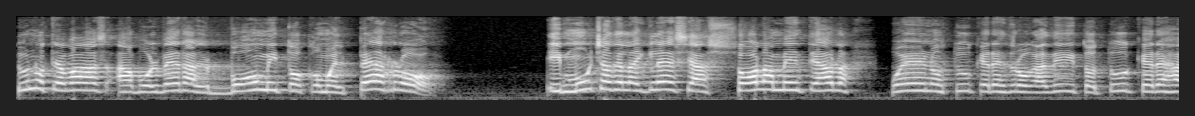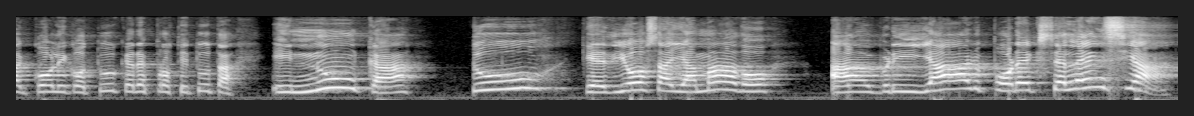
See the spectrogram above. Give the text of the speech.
Tú no te vas a volver al vómito como el perro. Y muchas de la iglesia solamente hablan, bueno, tú que eres drogadito, tú que eres alcohólico, tú que eres prostituta. Y nunca tú que Dios ha llamado a brillar por excelencia.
